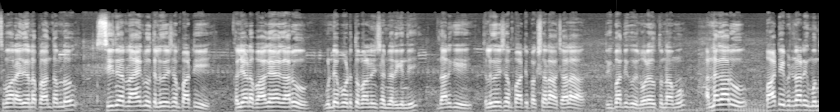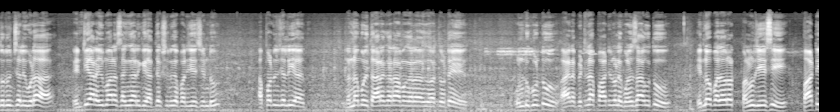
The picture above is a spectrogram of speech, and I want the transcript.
సుమారు ఐదు గంటల ప్రాంతంలో సీనియర్ నాయకులు తెలుగుదేశం పార్టీ కళ్యాణ బాగయ్య గారు గుండెపోటుతో మరణించడం జరిగింది. దానికి తెలుగుదేశం పార్టీ పక్షాన చాలా దిగ్భ్రాంతికి లోనవుతున్నాము. అన్నగారు పార్టీ పెట్టడానికి ముందు నుంచి కూడా ఎన్టీఆర్ అభిమాన సంఘానికి అధ్యక్షుడిగా పనిచేసిండు. అప్పటి నుంచి నందమూరి తారక రామారావు వండుకుంటూ ఆయన పెట్టిన పార్టీలోనే కొనసాగుతూ ఎన్నో పదవుల పనులు చేసి పార్టీ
